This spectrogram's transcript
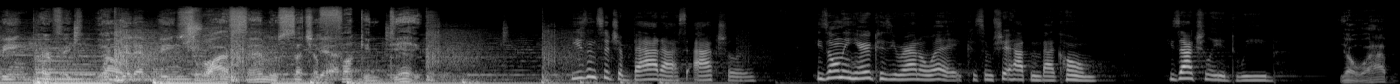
At being perfect. We're good at being So trouble. why is Samuel such a Yeah. fucking dick? He isn't such a badass, actually. He's only here because he ran away, because some shit happened back home. He's actually a dweeb. Yo, what happened?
